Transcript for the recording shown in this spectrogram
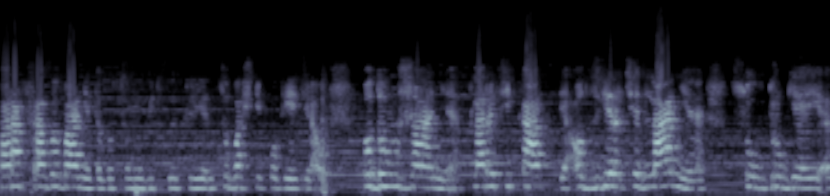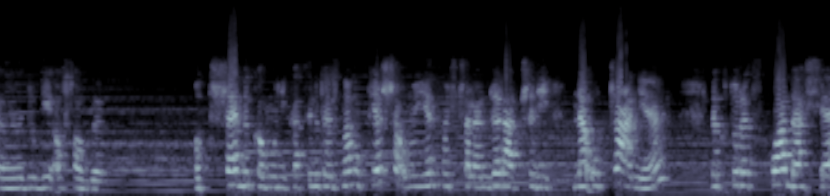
parafrazowanie tego, co mówi Twój klient, co właśnie powiedział, podążanie, klaryfikacja, odzwierciedlanie słów drugiej, e, drugiej osoby. Potrzeby komunikacyjne to jest znowu pierwsza umiejętność challengera, czyli nauczanie, na które składa się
